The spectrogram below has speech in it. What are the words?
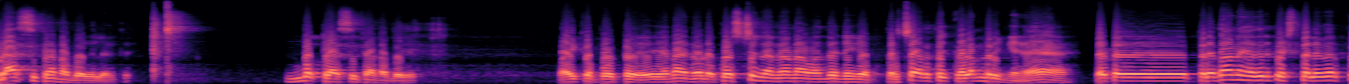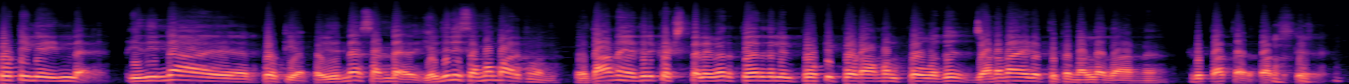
கிளாசிக்கான பதில் அது. ரொம்ப கிளாசிக்கான பதில். வைக்க போட்டு ஏன்னா என்னோட கொஸ்டின் என்னன்னா வந்து நீங்க பிரச்சாரத்துக்கு கிளம்புறீங்க. பட் பிரதான எதிர்க்கட்சி தலைவர் போட்டியிலே இல்ல. இது என்ன போட்டி? அப்ப இது என்ன சண்டை? எதிரி சமமா இருக்கணும். பிரதான எதிர்க்கட்சி தலைவர் தேர்தலில் போட்டி போடாமல் போவது ஜனநாயகத்துக்கு நல்லதான்னு. இப்படி பார்த்தாரு பார்த்துட்டு.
